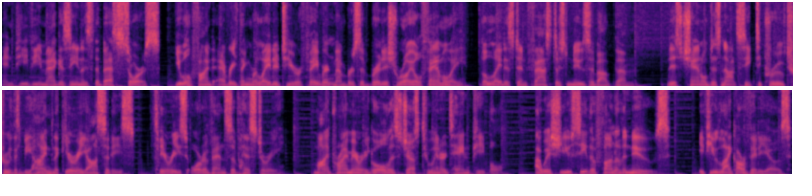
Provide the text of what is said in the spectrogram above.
NPV Magazine is the best source. You will find everything related to your favorite members of British royal family, the latest and fastest news about them. This channel does not seek to prove truths behind the curiosities, theories or events of history. My primary goal is just to entertain people. I wish you see the fun of the news. If you like our videos,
